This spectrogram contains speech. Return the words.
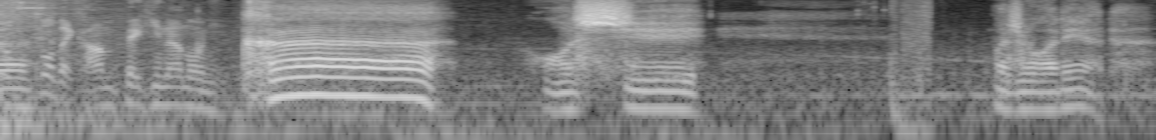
ょっとで完璧なのにかー。惜しい。まあ、しょうがねえやな。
